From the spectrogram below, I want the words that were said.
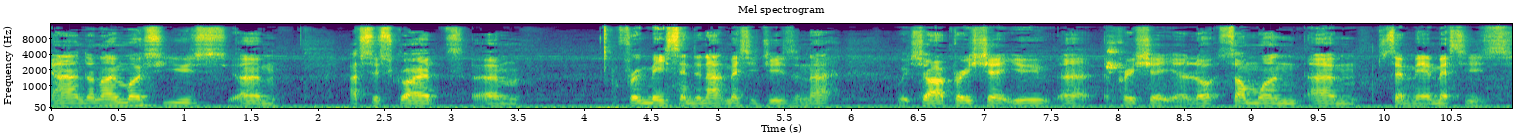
and I know most of you um, have subscribed um, through me sending out messages and that which I appreciate you uh, appreciate you a lot. Someone um, sent me a message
